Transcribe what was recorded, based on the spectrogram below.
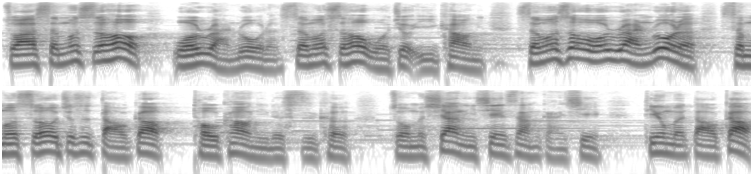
主啊，什么时候我软弱了，什么时候我就依靠你；什么时候我软弱了，什么时候就是祷告投靠你的时刻。主，我们向你献上感谢，听我们祷告，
